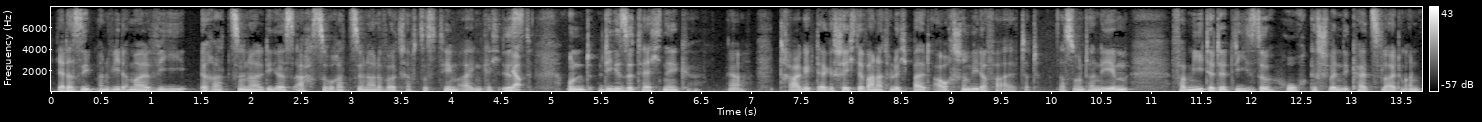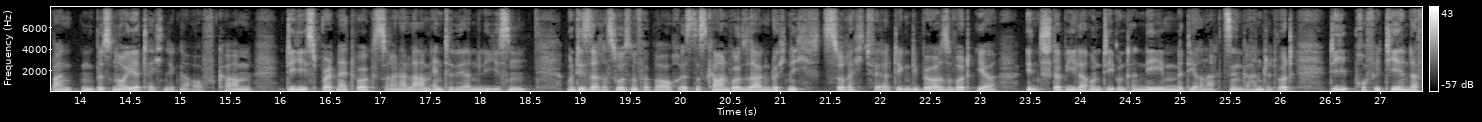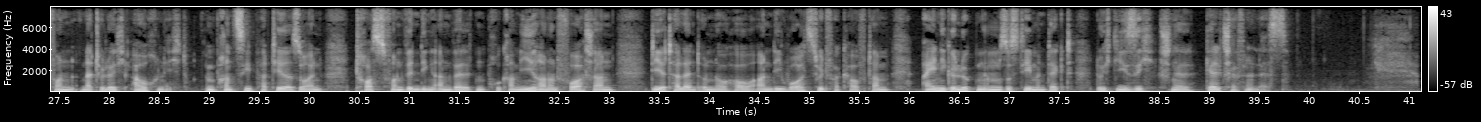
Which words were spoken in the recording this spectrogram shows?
Ja, da sieht man wieder mal, wie irrational dieses ach so rationale Wirtschaftssystem eigentlich ist. Ja. Und diese Technik ja, Tragik der Geschichte war natürlich bald auch schon wieder veraltet. Das Unternehmen vermietete diese Hochgeschwindigkeitsleitung an Banken, bis neue Techniken aufkamen, die Spread Networks zu einer lahmen Ente werden ließen. Und dieser Ressourcenverbrauch ist, das kann man wohl sagen, durch nichts zu rechtfertigen. Die Börse wird eher instabiler und die Unternehmen, mit deren Aktien gehandelt wird, die profitieren davon natürlich auch nicht. Im Prinzip hat hier so ein Tross von windigen Anwälten, Programmierern und Forschern, die ihr Talent und Know-how an die Wall Street verkauft haben, einige Lücken Lücken im System entdeckt, durch die sich schnell Geld scheffeln lässt.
